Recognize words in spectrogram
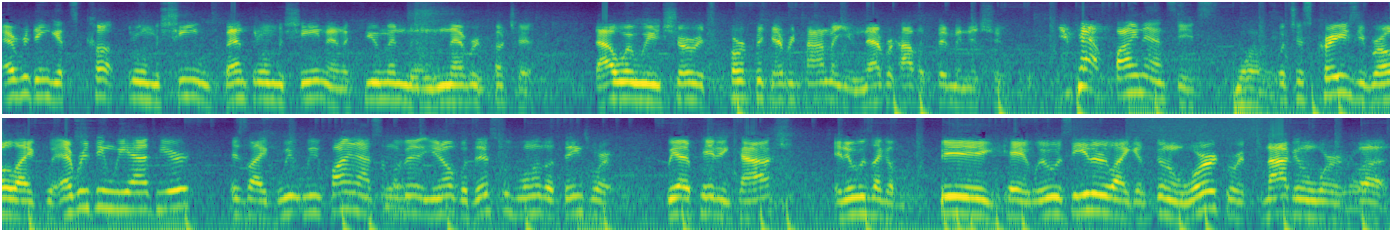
everything gets cut through a machine, bent through a machine, and a human will never touch it. That way, we ensure it's perfect every time and you never have a fitment issue. You can't finance these No. which is crazy, bro. Like everything we have here is like we, we finance some of it, you know, but this was one of the things where we had to pay in cash and it was like a big hit. It was either like it's gonna work or it's not gonna work. But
